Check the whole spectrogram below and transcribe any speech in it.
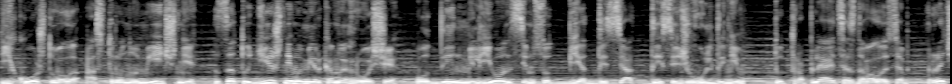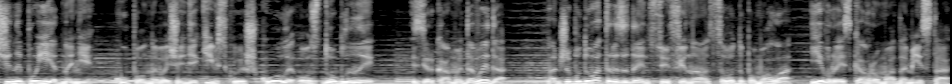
і коштувало астрономічні за тодішніми мірками гроші 1 мільйон 750 тисяч гульденів. Тут трапляється, здавалося б, речі непоєднані. Купол вежі школи оздоблений зірками Давида. Адже будувати резиденцію фінансово допомогла єврейська громада міста.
